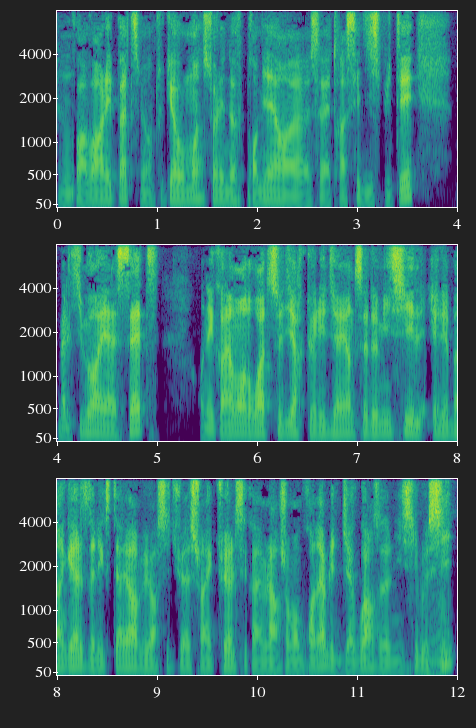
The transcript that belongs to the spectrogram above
Mm. Pour avoir les pattes, mais en tout cas au moins sur les neuf premières, ça va être assez disputé. Baltimore est à 7 on est quand même en droit de se dire que les Giants à domicile et les Bengals à l'extérieur, vu leur situation actuelle, c'est quand même largement prenable. Et les Jaguars à domicile aussi.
